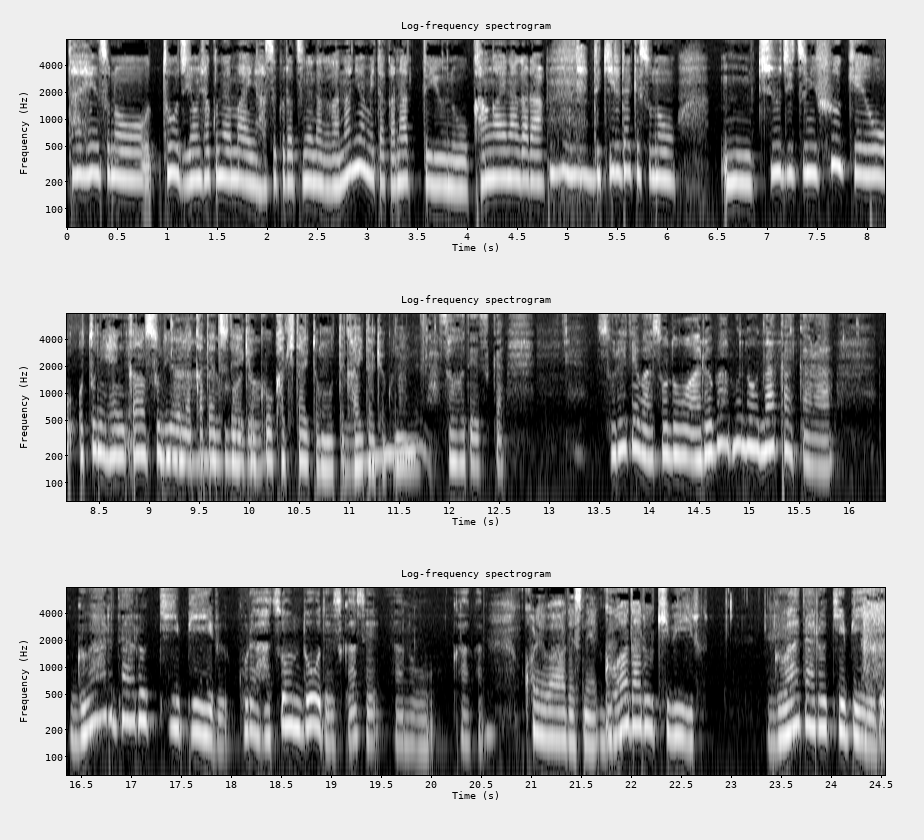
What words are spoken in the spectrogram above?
大変その当時400年前に長谷倉常長が何を見たかなっていうのを考えながら、できるだけその、うん、忠実に風景を音に変換するような形形で曲を書きたいと思って書いた曲なんです。そうですか。それではそのアルバムの中からグアルダルキビール。これ発音どうですか？せあのこれはですねグアダルキビールグアダルキビール、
